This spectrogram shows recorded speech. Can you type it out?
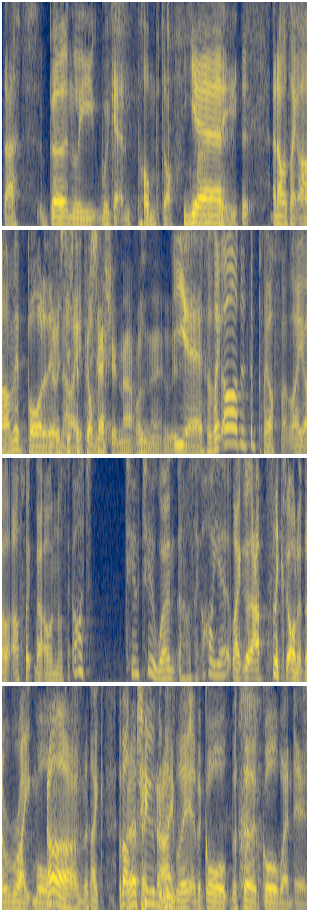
that Burnley were getting pumped off Yeah. Man City, and I was like, "Oh, I'm a bit bored of this. It was now." just a it's procession, that wasn't it? It was- Yeah, so I was like, "Oh, there's the playoff." Like, I'll, I'll flick that on. I was like, "Oh, it's." Two two weren't, and I was like, "Oh yeah!" Like I flicked it on at the right moment. Oh, like about two perfect minutes later, the goal, the third goal went in,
